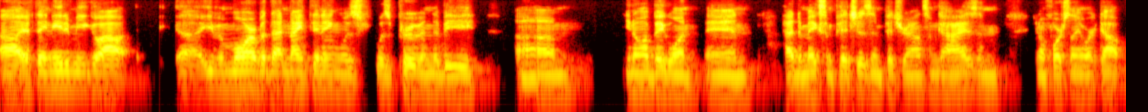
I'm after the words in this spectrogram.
uh, if they needed me go out uh, even more but that ninth inning was was proven to be um, you know a big one and had to make some pitches and pitch around some guys and you know fortunately it worked out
